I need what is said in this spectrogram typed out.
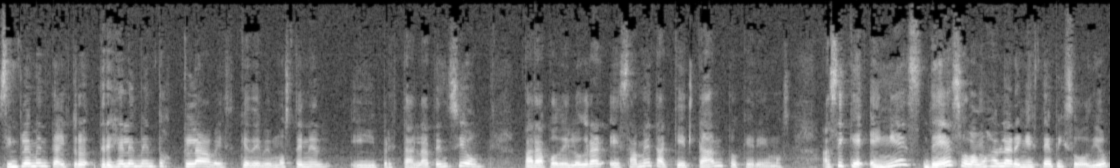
Simplemente hay tres elementos claves que debemos tener y prestar la atención para poder lograr esa meta que tanto queremos. Así que en es, de eso vamos a hablar en este episodio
